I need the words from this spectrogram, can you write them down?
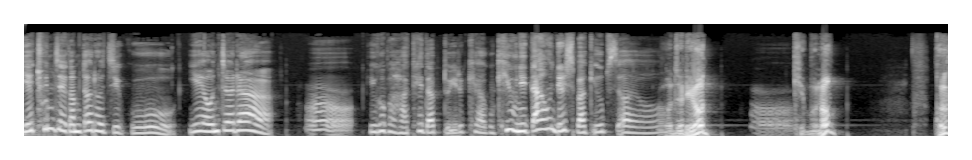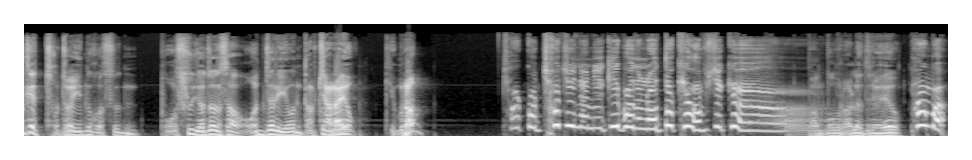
얘 존재감 떨어지고 얘 언저라 어, 이거 봐 대답도 이렇게 하고 기운이 다운될 수밖에 없어요. 언저리원 기분 up. 그렇게 젖어 있는 것은 보수 여전사 언저리 의원답지 않아요. 기분 up. 자꾸 처지는 이 기분을 어떻게 up시켜요? 방법을 알려드려요. 방법.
